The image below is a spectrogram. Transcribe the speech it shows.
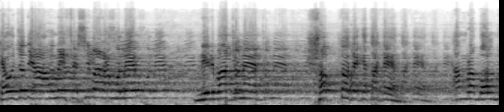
কেউ যদি আওয়ামী ফেসিবার আমলের নির্বাচনের স্বপ্ন দেখে থাকেন, আমরা বলব,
